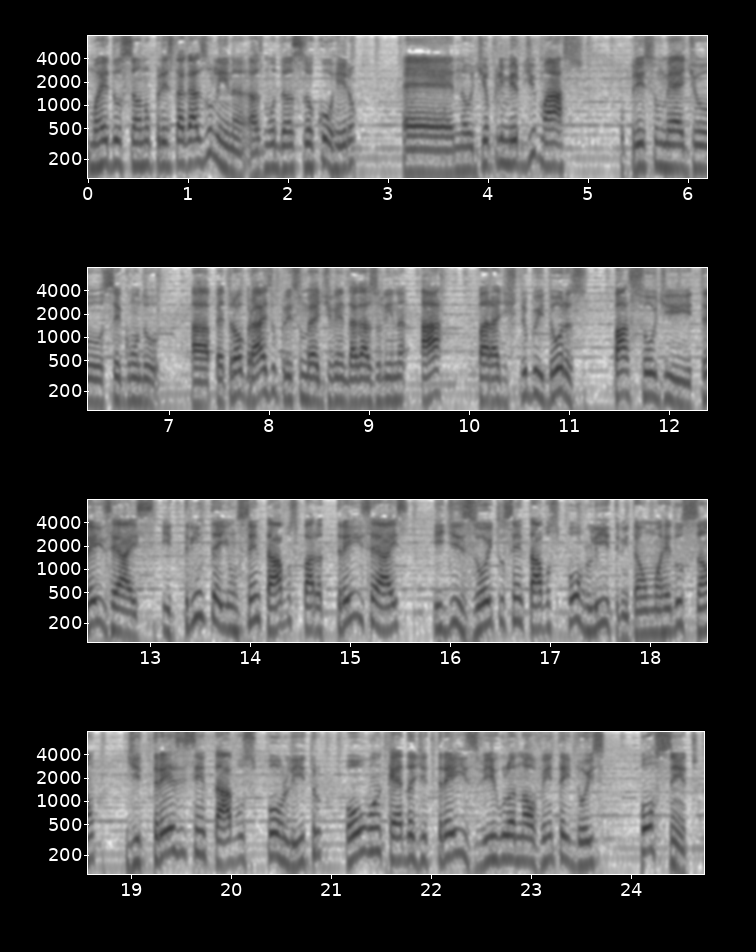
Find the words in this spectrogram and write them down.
uma redução no preço da gasolina. As mudanças ocorreram é, no dia 1 de março. O preço médio, segundo a Petrobras, o preço médio de venda da gasolina A para distribuidoras passou de R$ 3,31 para R$ 3,18 por litro. Então, uma redução de 13 centavos por litro ou uma queda de 3,92%.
